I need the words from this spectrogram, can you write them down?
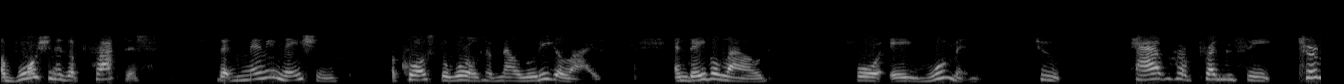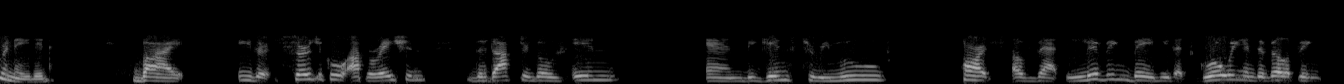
abortion is a practice that many nations across the world have now legalized, and they've allowed for a woman to have her pregnancy terminated by either surgical operation, the doctor goes in and begins to remove parts of that living baby that's growing and developing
